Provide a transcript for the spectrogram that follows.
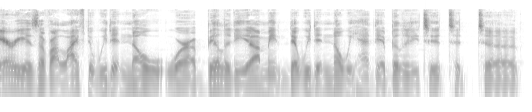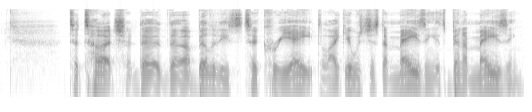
areas of our life that we didn't know were ability i mean that we didn't know we had the ability to to to to touch the the abilities to create. Like it was just amazing. It's been amazing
